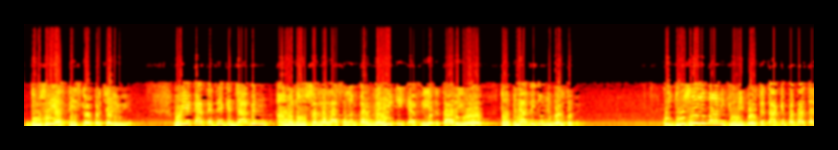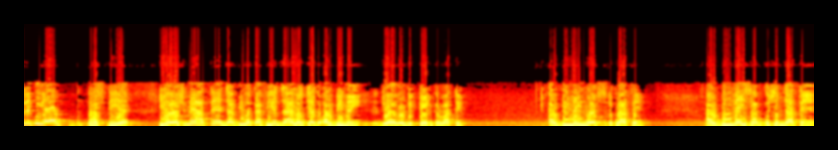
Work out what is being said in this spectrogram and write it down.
دوسری ہستی اس کے اوپر چڑھی ہوئی ہے۔ وہ یہ کہتے تھے کہ جب ان حضور صلی اللہ علیہ وسلم پر وہی کی کیفیت تاری ہو تو وہ پنجابی کیوں نہیں بولتے تھے؟ کوئی دوسری زبان کیوں نہیں بولتے تاکہ پتا چلے کوئی اور ہستی ہے؟ یہ ہوش میں آتے ہیں، جب بھی وہ کیفیت ظاہر ہوتی ہے تو عربی میں جو ہے وہ ڈکٹیٹ کرواتے ہیں۔ عربی میں ہی نوٹس لکھواتے ہیں۔ عربی میں ہی سب کچھ سمجھاتے ہیں۔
